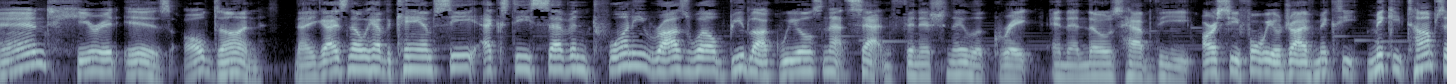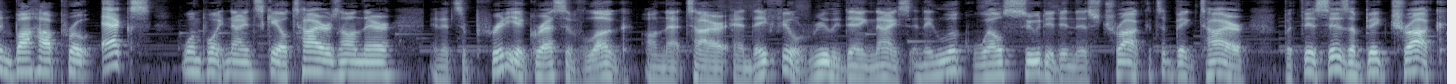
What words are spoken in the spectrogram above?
And here it is, all done. Now you guys know we have the KMC XD720 Roswell beadlock wheels and that satin finish and they look great. And then those have the RC four-wheel drive Mickey, Mickey Thompson Baja Pro X 1.9 scale tires on there. And it's a pretty aggressive lug on that tire and they feel really dang nice and they look well suited in this truck. It's a big tire, but this is a big truck.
